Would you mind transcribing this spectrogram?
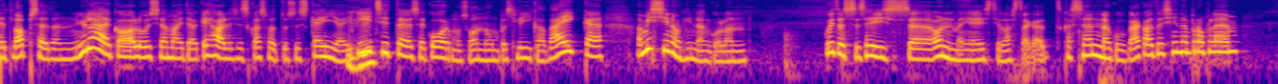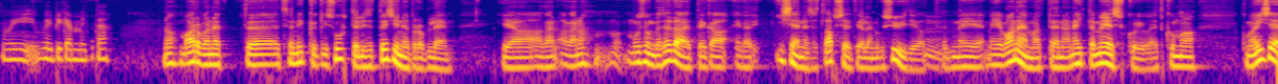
et lapsed on ülekaalus ja ma ei tea, kehalises kasvatuses käia ei mm -hmm. viitsita ja see koormus on umbes liiga väike. aga mis sinu hinnangul on? Kuidas see seis äh, on meie Eesti lastega, et kas see on nagu väga tõsine probleem või, või pigem mitte? noh, ma arvan, et, et see on ikkagi suhteliselt tõsine probleem ja aga, aga noh, ma usun ka seda, et ega, ega iseenesest lapsed ei ole nagu süüdi, vot mm., et meie, meie vanematena näitame eeskuju, et kui ma kui ma ise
